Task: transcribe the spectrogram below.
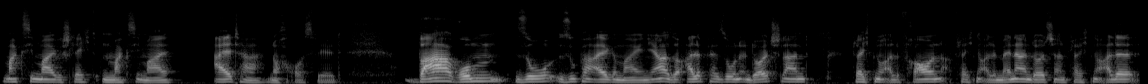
maximal Geschlecht und maximal Alter noch auswählt. Warum so super allgemein? Ja, also alle Personen in Deutschland, vielleicht nur alle Frauen, vielleicht nur alle Männer in Deutschland, vielleicht nur alle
